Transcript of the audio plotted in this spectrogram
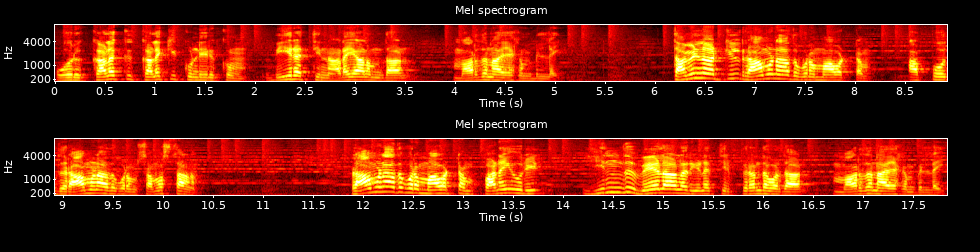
ஒரு கலக்கு கலக்கிக் கொண்டிருக்கும் வீரத்தின் அடையாளம்தான் மருதநாயகம் பிள்ளை. தமிழ்நாட்டில் ராமநாதபுரம் மாவட்டம் அப்போது ராமநாதபுரம் சமஸ்தானம். ராமநாதபுரம் மாவட்டம் பனையூரில் இந்து வேளாளர் இனத்தில் பிறந்தவர்தான் மருதநாயகம் பிள்ளை.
